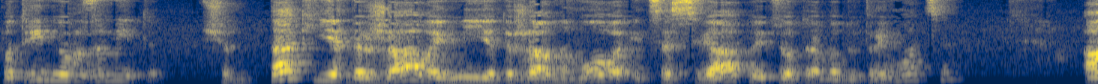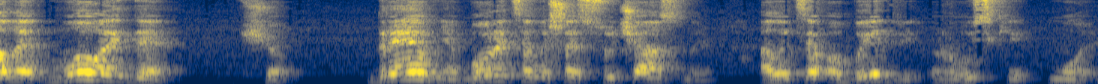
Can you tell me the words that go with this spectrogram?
потрібно розуміти, що так є держава, і в ній є державна мова, і це свято, і цього треба дотримуватися. Але мова йде, що древня бореться лише з сучасною, але це обидві руські мови.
